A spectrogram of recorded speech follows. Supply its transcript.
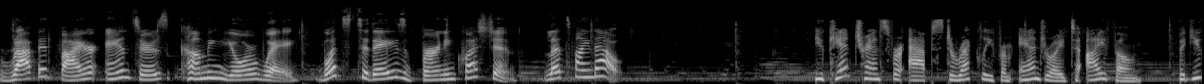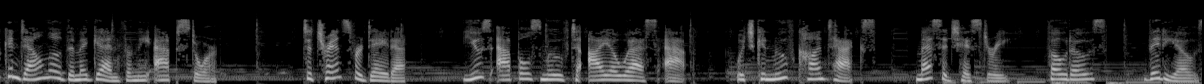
Rapid fire answers coming your way. What's today's burning question? Let's find out. You can't transfer apps directly from Android to iPhone, but you can download them again from the App Store. To transfer data, use Apple's Move to iOS app, which can move contacts, message history, photos, videos,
